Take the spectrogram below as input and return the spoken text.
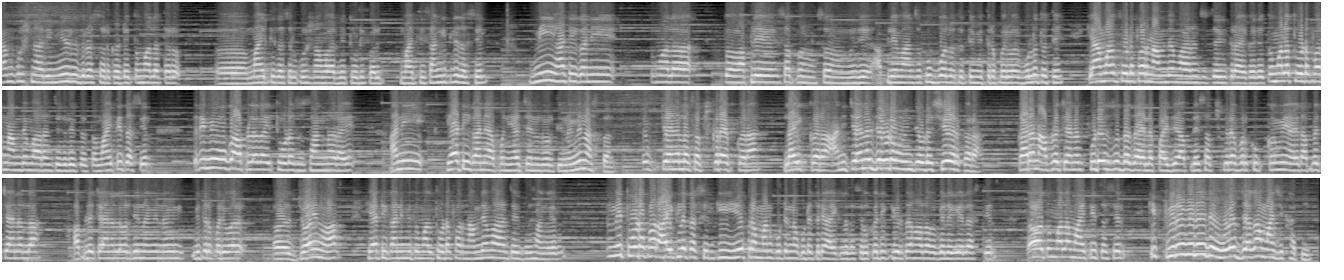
रामकृष्ण हरी मी रुद्र सरकटे तुम्हाला तर माहितीच असेल कृष्णा थोडीफार माहिती सांगितलीच असेल. मी ह्या ठिकाणी तुम्हाला तो आपले सप स- म्हणजे आपले माणसं खूप बोलत होते मित्र परिवार बोलत होते की आम्हाला थोडंफार नामदेव महाराजांचं चरित्र ऐकायचं तुम्हाला थोडंफार नामदेव महाराजांचे चरित्र तर माहितीच असेल तरी मी उगा आपल्याला काही थोडंसं सांगणार आहे. आणि ह्या ठिकाणी आपण या चॅनलवरती नवीन असतात तर चॅनलला सबस्क्राईब करा लाईक करा आणि चॅनल जेवढं होईल तेवढं शेअर करा. कारण आपलं चॅनल पुढे सुद्धा जायला पाहिजे. आपले सबस्क्रायबर खूप कमी आहेत. आपल्या चॅनलला आपल्या चॅनलवरती नवीन नवीन मित्रपरिवार जॉईन व्हा. या ठिकाणी मी तुम्हाला थोडंफार नामदेव महाराजांच्या इथे सांगेल तुम्ही थोडंफार ऐकलंच असेल की हे प्रमाण कुठे ना कुठेतरी ऐकलंच असेल. कधी कीर्तनाला वगैरे गेलं असतील तेव्हा तुम्हाला माहितीच असेल की फिरविले देवळं जगा माझी खाती.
